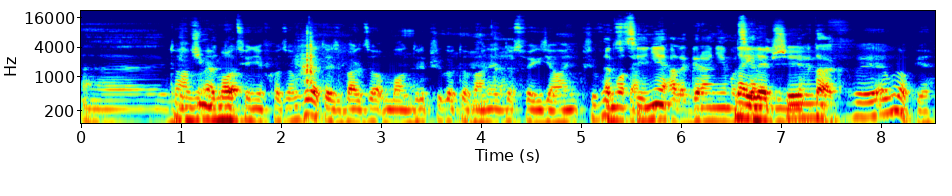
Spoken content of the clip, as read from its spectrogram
E, Tam Widzimy emocje nie wchodzą w grę, to jest bardzo mądry, przygotowany do swoich działań to. przywódca. Emocje nie, ale granie emocjami Najlepszy innych, tak. w Europie.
